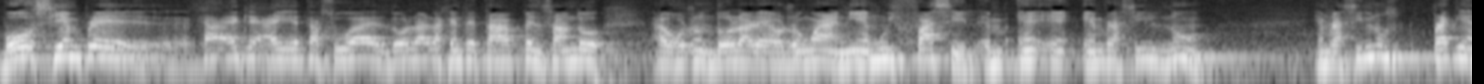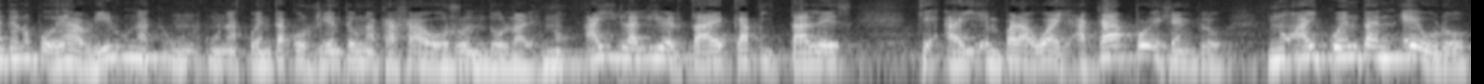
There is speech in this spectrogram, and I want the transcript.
Vos siempre, cada vez que hay esta suba del dólar, la gente está pensando ahorro en dólares, ahorro en guaraní, es muy fácil. En, en- Brasil no. En Brasil no, prácticamente no podés abrir una, un- una cuenta corriente, una caja de ahorro en dólares. No hay la libertad de capitales que hay en Paraguay. Acá, por ejemplo, no hay cuenta en euro,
